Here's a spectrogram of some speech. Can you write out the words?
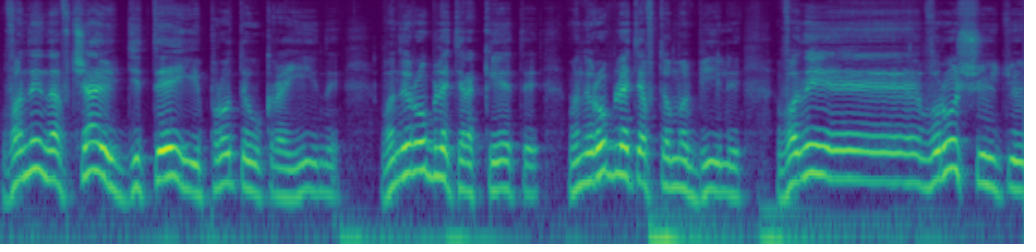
вони навчають дітей проти України, вони роблять ракети, вони роблять автомобілі, вони е, вирощують, е,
